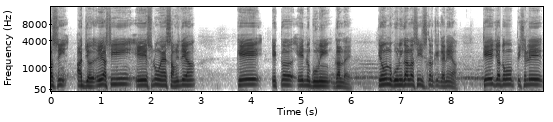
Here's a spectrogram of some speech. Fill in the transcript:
ਅਸੀਂ ਅੱਜ ਇਹ ਅਸੀਂ ਇਸ ਨੂੰ ਐ ਸਮਝਦੇ ਹਾਂ ਕਿ ਇੱਕ ਇਹ ਨਗੂਣੀ ਗੱਲ ਹੈ। ਕਿਉਂ ਨਗੂਣੀ ਗੱਲ ਅਸੀਂ ਇਸ ਕਰਕੇ ਕਹਿੰਦੇ ਹਾਂ ਕਿ ਜਦੋਂ ਪਿਛਲੇ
